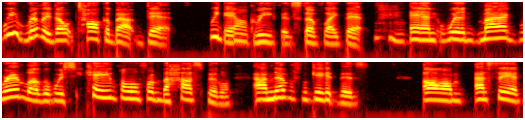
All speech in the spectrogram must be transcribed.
we really don't talk about death we and don't. grief and stuff like that. Mm-hmm. And when my grandmother, when she came home from the hospital, I'll never forget this. Um, I said,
